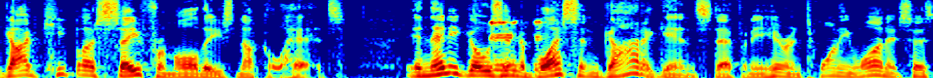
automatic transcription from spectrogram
God, keep us safe from all these knuckleheads. And then he goes into mm-hmm. blessing God again, Stephanie. Here in 21, it says,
